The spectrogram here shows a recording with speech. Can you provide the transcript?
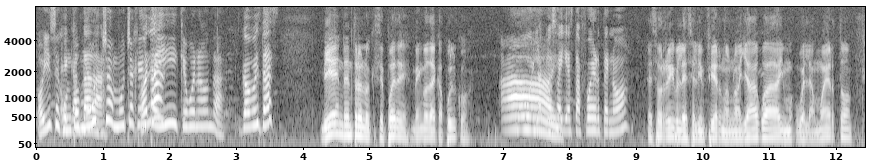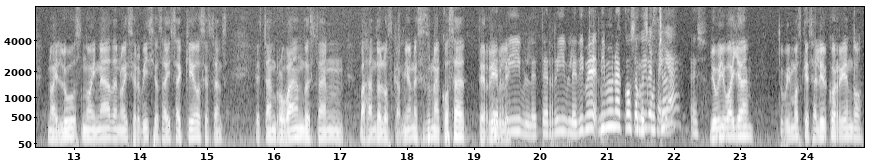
Oye, se juntó Encantada. mucho, mucha gente Hola. ahí, qué buena onda. ¿Cómo estás? Bien, dentro de lo que se puede. Vengo de Acapulco. Uy, la cosa ya está fuerte, ¿no? Es horrible, es el infierno. No hay agua, hay huele a muerto, no hay luz, no hay nada, no hay servicios, hay saqueos, están, están robando, están bajando los camiones. Es una cosa terrible. Terrible, terrible. Dime, dime una cosa, ¿Tú ¿me vives escuchan? allá? Eso. Yo vivo allá, tuvimos que salir corriendo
